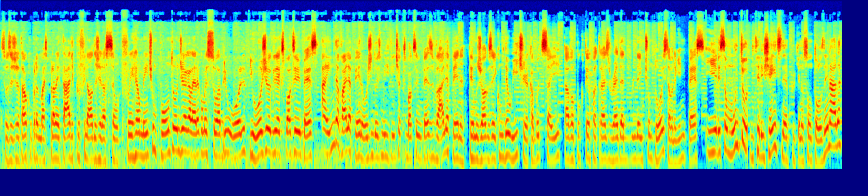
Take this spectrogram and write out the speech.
Se você já tava comprando mais pra metade, pro final da geração. Foi realmente um ponto onde a galera começou a abrir o olho. E hoje o Xbox Game Pass ainda vale a pena. Hoje em 2020 o Xbox Game Pass vale a pena. Temos jogos aí como The Witcher, acabou de sair, tava há pouco tempo atrás Red Dead Redemption 2, tava na Game Pass. E eles são muito inteligentes, né? Porque não são tolos nem nada.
